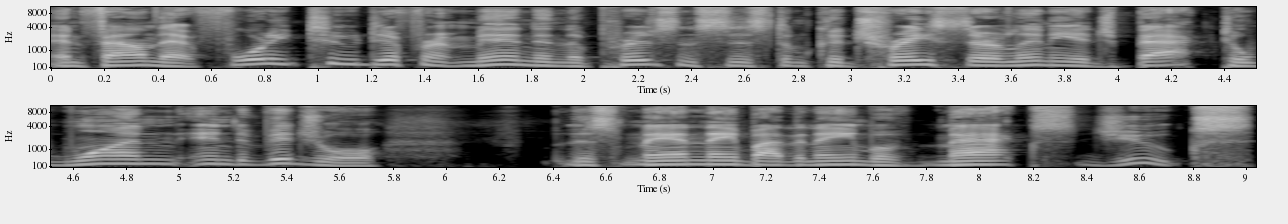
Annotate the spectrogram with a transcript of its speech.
and found that 42 different men in the prison system could trace their lineage back to one individual this man named by the name of Max Jukes,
